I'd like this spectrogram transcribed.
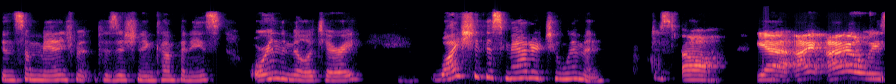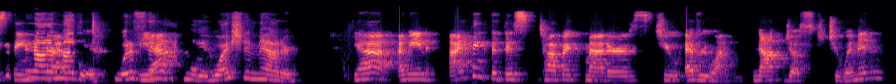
in some management position in companies or in the military. Mm-hmm. Why should this matter to women? Just oh yeah, I I always think you're not that, a mother. What if yeah. you're not a mother? Why should it matter? Yeah, I mean, I think that this topic matters to everyone, not just to women,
